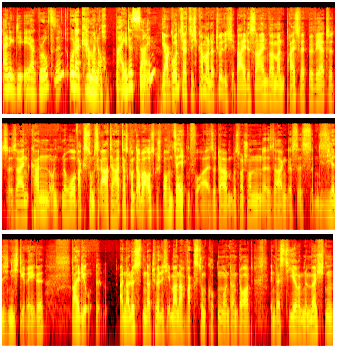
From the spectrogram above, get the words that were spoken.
einige, die eher Growth sind. Oder kann man auch beides sein? Ja, grundsätzlich kann man natürlich beides sein, weil man preiswert bewertet sein kann und eine hohe Wachstumsrate hat. Das kommt aber ausgesprochen selten vor. Also da muss man schon äh, sagen, das ist sicherlich nicht die Regel, weil die Analysten natürlich immer nach Wachstum gucken und dann dort investieren möchten.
